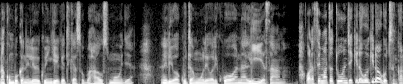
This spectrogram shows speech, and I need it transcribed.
Nakumbuka niliwahi kuingia katika sober house moja, niliwakuta mule walikuwa wanalia sana, wanasema hata tuonje kidogo kidogo. Sasa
